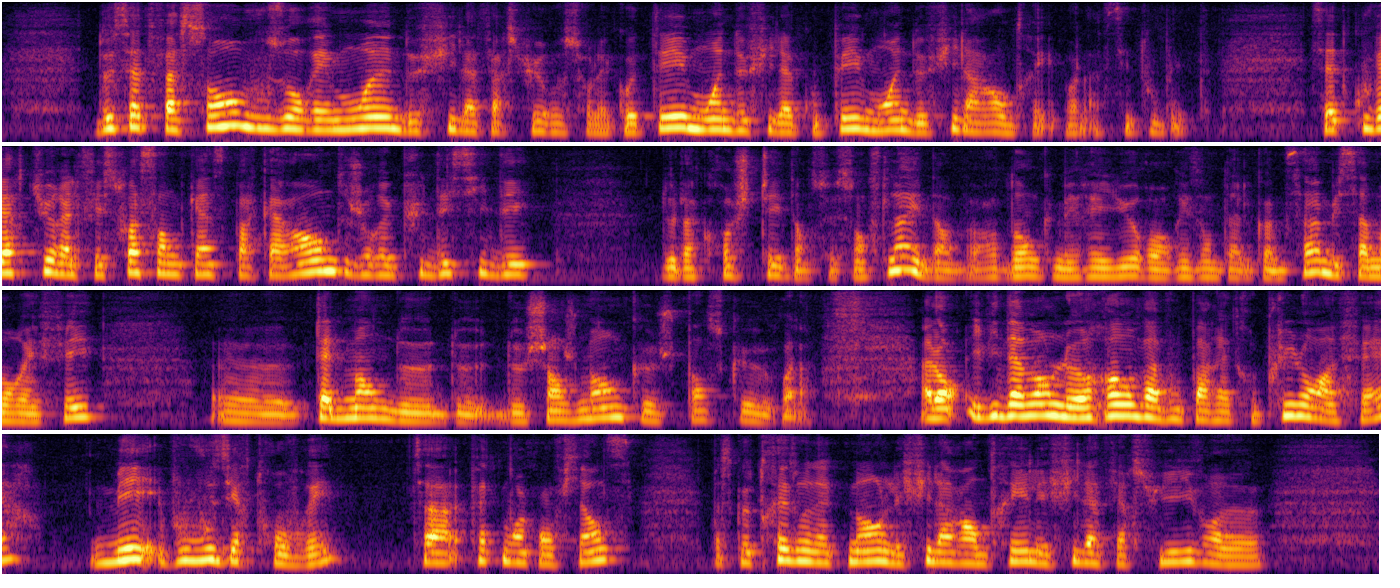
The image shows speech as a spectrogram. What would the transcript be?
De cette façon, vous aurez moins de fils à faire suivre sur les côtés, moins de fils à couper, moins de fils à rentrer. Voilà, c'est tout bête. Cette couverture, elle fait 75 par 40. J'aurais pu décider de la crocheter dans ce sens-là et d'avoir donc mes rayures horizontales comme ça, mais ça m'aurait fait euh, tellement de, de, changements que je pense que voilà. Alors évidemment, le rang va vous paraître plus long à faire, mais vous vous y retrouverez. Ça, faites-moi confiance, parce que très honnêtement, les fils à rentrer, les fils à faire suivre, euh,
